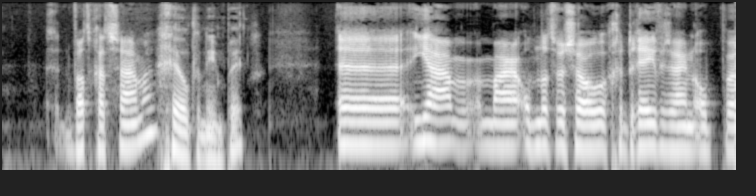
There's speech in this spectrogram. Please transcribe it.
Wat gaat samen? Geld en impact. ja, maar omdat we zo gedreven zijn op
